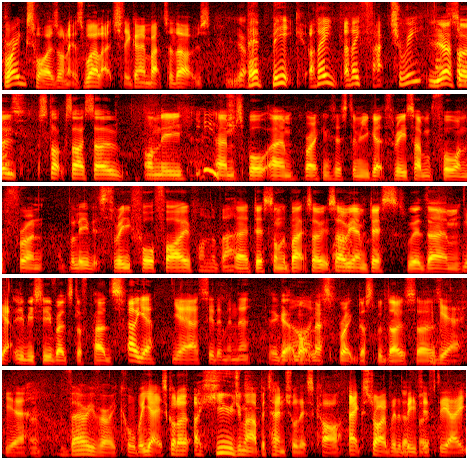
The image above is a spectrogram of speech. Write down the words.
Brakes wise on it as well. Actually, going back to those, Yeah. they're big. Are they? Are they factory? Yeah, so stock size. So on the um, sport um, braking system, you get 374 on the front. I believe it's 345 On the back. uh, discs on the back. So it's Wow. OEM discs with um, Yeah. EBC red stuff pads. Oh yeah, yeah, I see them in there. You get a lot less brake dust with those. So Yeah, yeah, very, very cool. But yeah, it's got a, a huge amount of potential. This car, X-Drive with the Definitely. B58,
